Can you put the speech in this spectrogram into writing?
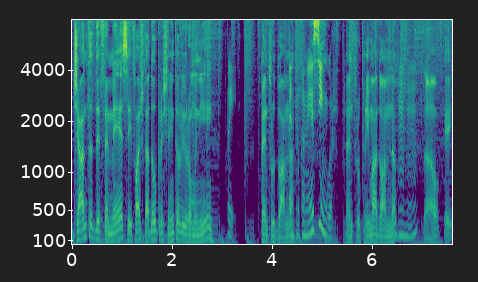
geantă de femeie să-i faci cadou președintelui României Păi, pentru doamnă, pentru, pentru că nu e singur. pentru prima doamnă. Mhm. Da, ok.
